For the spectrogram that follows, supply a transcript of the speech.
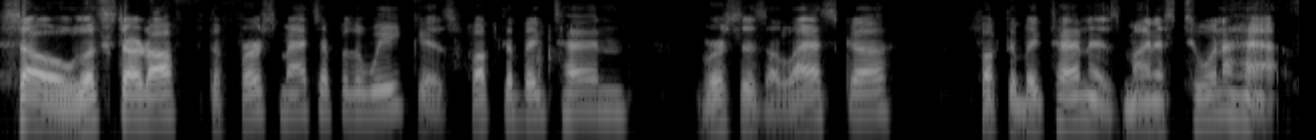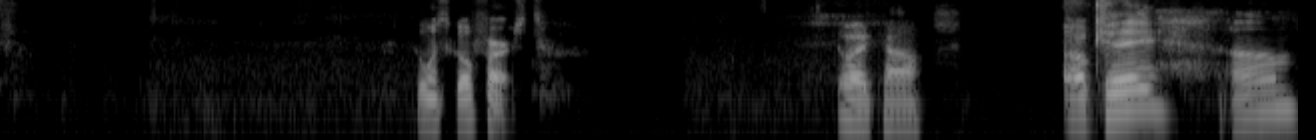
So let's start off. The first matchup of the week is fuck the Big Ten versus Alaska. Fuck the Big Ten is minus two and a half. Who wants to go first? Go ahead, Kyle. Okay. Um,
